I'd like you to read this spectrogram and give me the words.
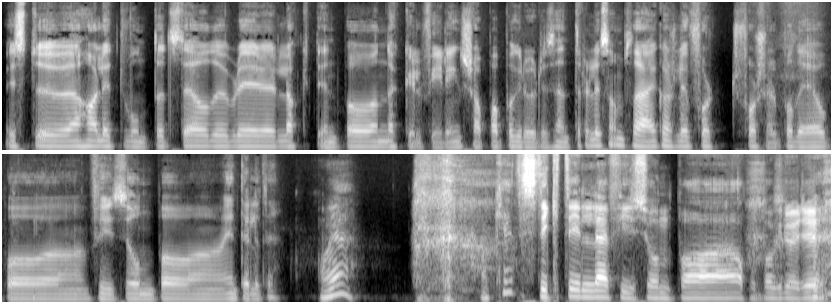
hvis du har litt vondt et sted, og du blir lagt inn på nøkkelfeelingssjappa på Grorudsenteret, liksom, så er det kanskje litt for forskjell på det og på fysioen på Intility. Oh, ja. Ok, stikk til eh, fysioen på, oppe på Grorud.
